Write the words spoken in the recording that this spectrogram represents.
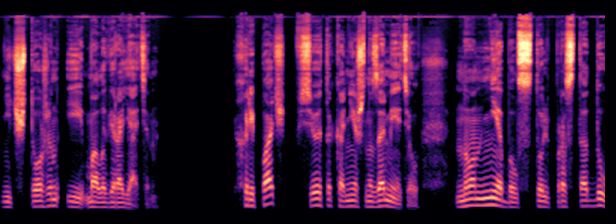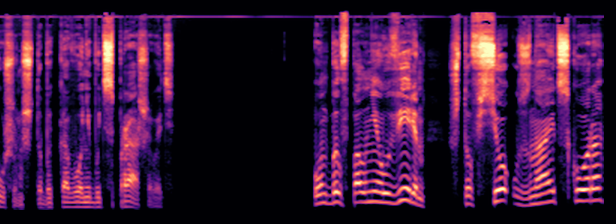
ничтожен и маловероятен. Хрипач все это, конечно, заметил, но он не был столь простодушен, чтобы кого-нибудь спрашивать. Он был вполне уверен, что все узнает скоро,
